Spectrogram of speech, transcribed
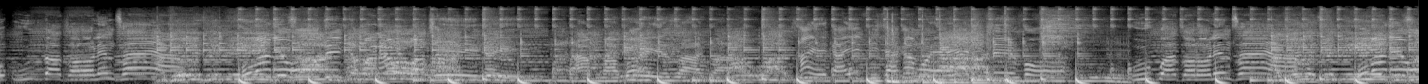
utlwa tswalo le ntshaya e ka e fitlha ka moya ya ditefo utlwa tswalo le ntshaya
